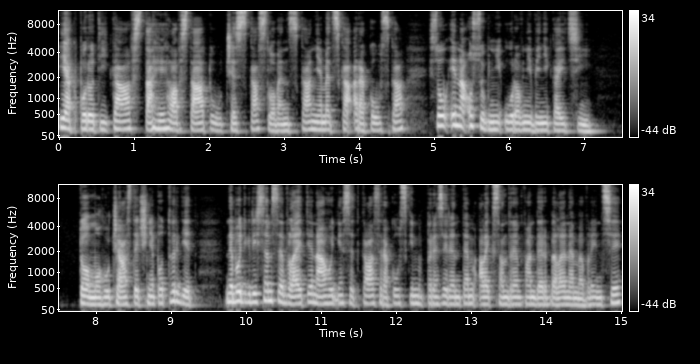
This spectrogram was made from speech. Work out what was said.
Jak podotýká, vztahy hlav států Česka, Slovenska, Německa a Rakouska jsou i na osobní úrovni vynikající. To mohu částečně potvrdit, neboť když jsem se v létě náhodně setkala s rakouským prezidentem Alexandrem van der Belenem v Linci,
